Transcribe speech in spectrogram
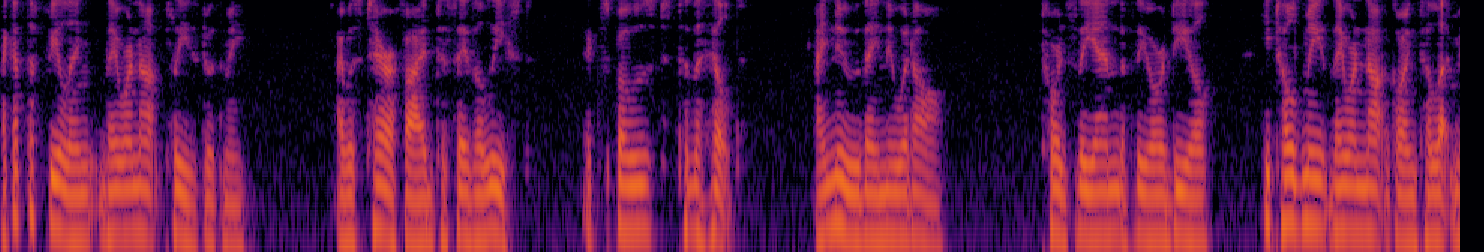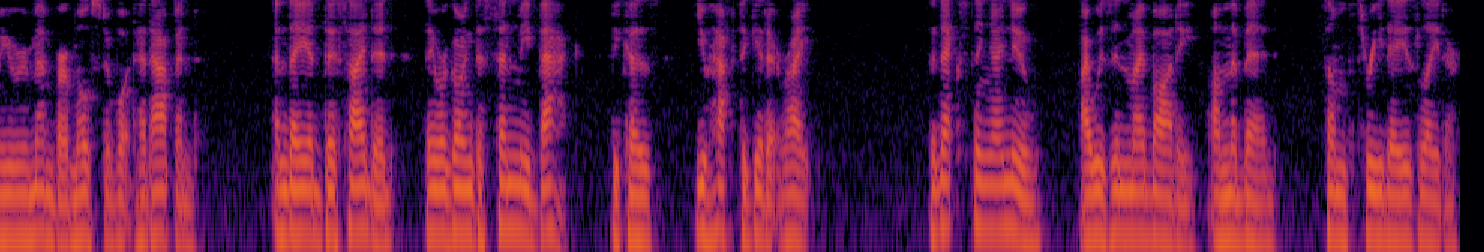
I got the feeling they were not pleased with me. I was terrified, to say the least, exposed to the hilt. I knew they knew it all. Towards the end of the ordeal, he told me they were not going to let me remember most of what had happened, and they had decided they were going to send me back because you have to get it right. The next thing I knew, I was in my body, on the bed, some three days later.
